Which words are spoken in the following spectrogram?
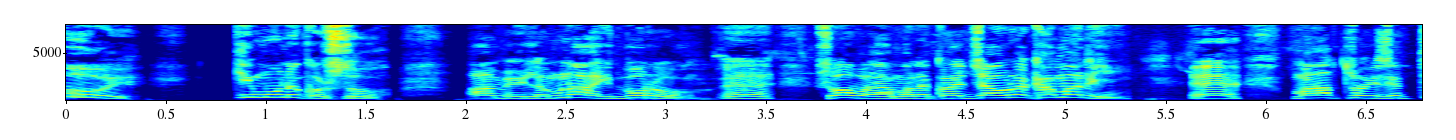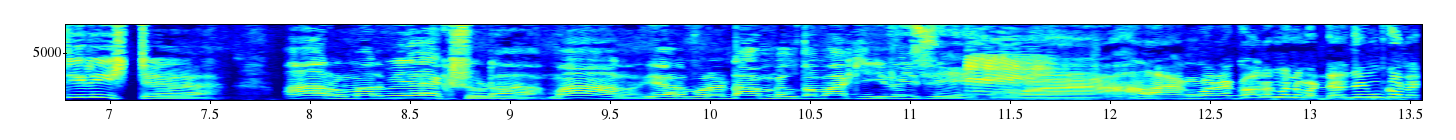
ওই, কি মনে করছ? আমি হইলাম না আইত বড় হ্যাঁ সবাই আমার কয় যাওরা খামারি হ্যাঁ মাত্র হয়েছে তিরিশটা, আরও মারবি একশোটা। মার, এরপরে ডাম্বেল তো বাকি রয়েছে হালাং করে গরমের মধ্যে জিম করে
